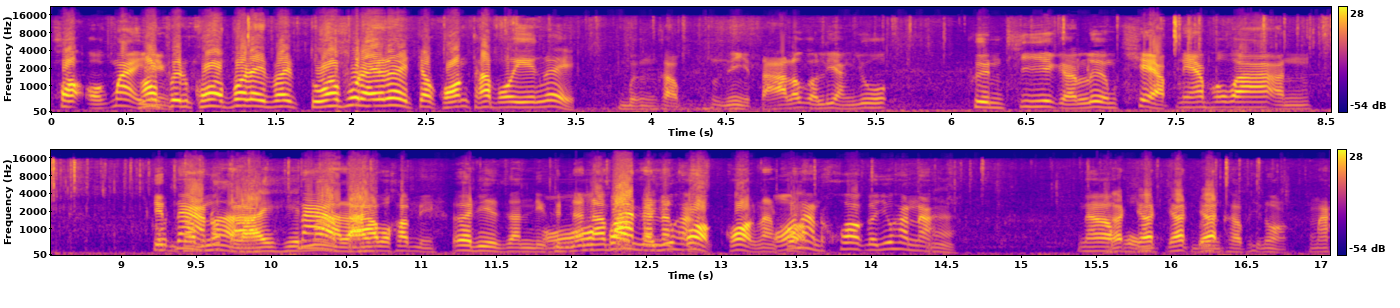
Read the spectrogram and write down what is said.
เพาะออกมาเอเขางเป็นครอบบ่ได้ไปตัวผู้ใดเลย เจ้าของทำเอาเองเลย เบิ่งครับ นี่ตาเราก็เลี้ยงอยู่พื้นที่ก็เริ่มแคบแน่เพราะว่าอันเฮ็ดหน้าเนาะคนทำหน้าตาหลายเฮ็ดหน้าหลายตบ่ครับนี่ เออนี่สันนี่ขึ้นอ๋อนั่นนะบ้านนั่นคอกนะกับยุคหันอกคอกนั่นอ๋คออก นั่นข้อกับยุหันน่ะอ่านะครับผมยัดยัดยัดเบิ่งครับพี่น้องมา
